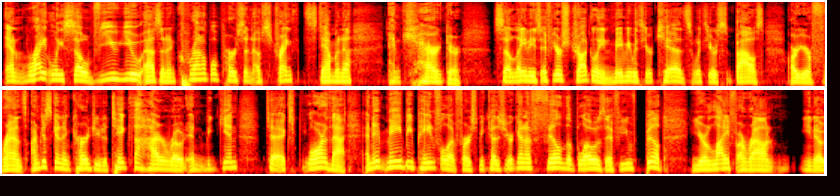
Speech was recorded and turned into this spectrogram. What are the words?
and rightly so, view you as an incredible person of strength, stamina, and character. So, ladies, if you're struggling, maybe with your kids, with your spouse, or your friends, I'm just going to encourage you to take the higher road and begin to explore that. And it may be painful at first because you're going to feel the blows if you've built your life around you know,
